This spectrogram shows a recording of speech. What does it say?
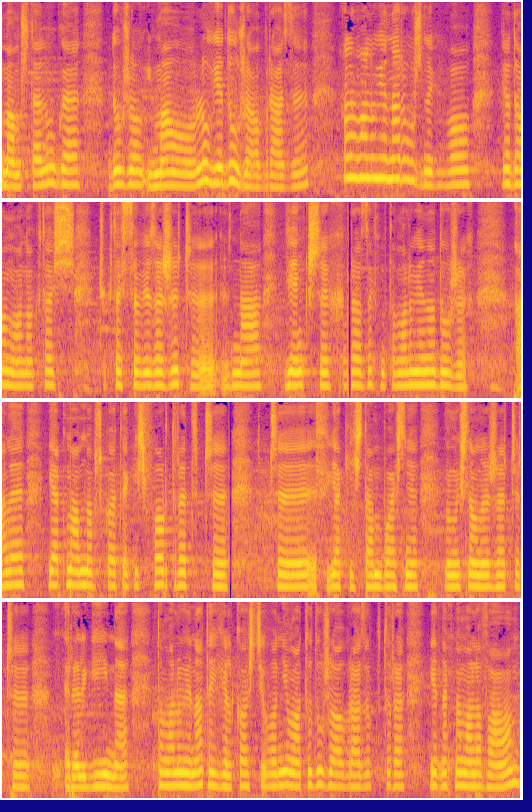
mam sztalugę dużą i małą, lubię duże obrazy, ale maluję na różnych, bo wiadomo, no ktoś, czy ktoś sobie zażyczy na większych obrazach, no to maluję na dużych, ale jak mam na przykład jakiś portret, czy czy jakieś tam właśnie wymyślone rzeczy, czy religijne, to maluję na tej wielkości, bo nie ma tu dużo obrazów, które jednak namalowałam.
